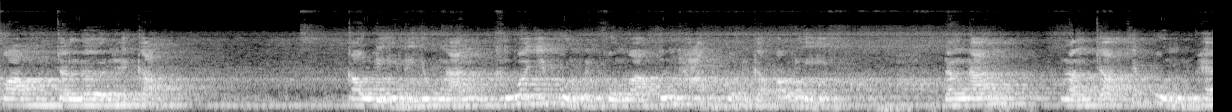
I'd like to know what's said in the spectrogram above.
ความเจริญให้กับเกาหลีในยุคนั้น คือว่าญี่ปุ่นเป็นคนวางพื้นฐานทั้งหมดให้กับเกาหลี ดังนั้นหลังจากญี่ปุ่นแพ้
